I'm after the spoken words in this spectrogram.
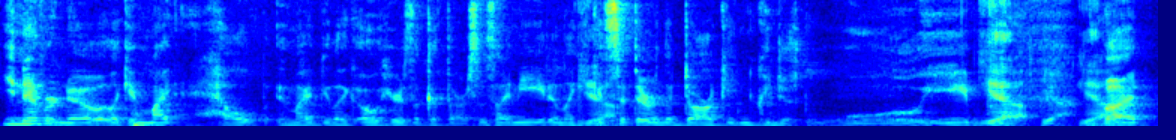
You never know. Like it might help. It might be like, oh, here's the catharsis I need, and like you Yeah. can sit there in the dark and you can just weep. Yeah. Yeah. Yeah. But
